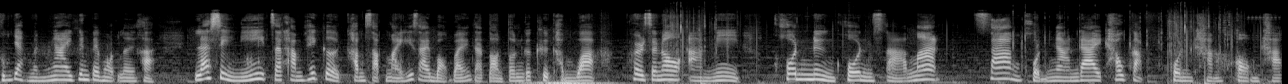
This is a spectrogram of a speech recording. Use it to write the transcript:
ทุกอย่างมันง่ายขึ้นไปหมดเลยค่ะ และสิ่งนี้จะทำให้เกิดคำศัพท์ใหม่ที่ทรายบอกไว้ตั้งแต่ตอนต้นก็คือคำว่า personal army คนหนึ่งคนสามารถสร้างผลงานได้เท่ากับคนทั้งกองทัพ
